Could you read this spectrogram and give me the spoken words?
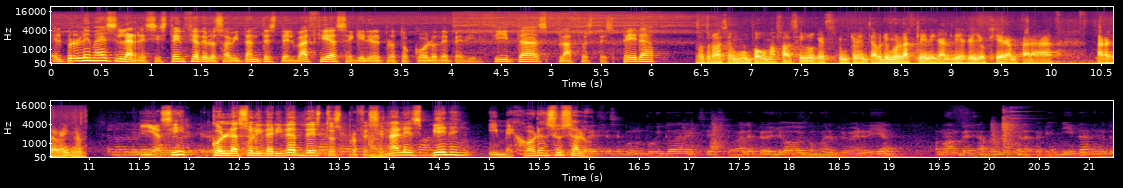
El problema es la resistencia de los habitantes del Bacie a seguir el protocolo de pedir citas, plazos de espera. Nosotros lo hacemos un poco más fácil porque simplemente abrimos las clínicas el día que ellos quieran para, para que vengan. Y así, con la solidaridad de estos profesionales, vienen y mejoran su salud. veces se pone un poquito de anestesia, ¿vale? Pero yo hoy, como es el primer día, vamos a empezar poniendo la pequeñita y no te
